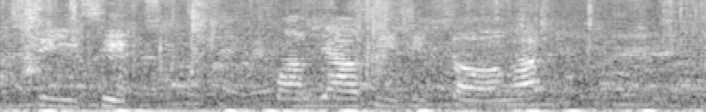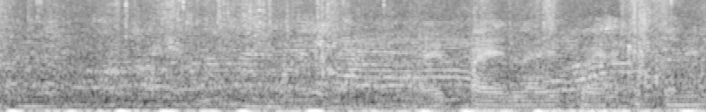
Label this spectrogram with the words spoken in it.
ก 40 ความยาว 42 ครับไล่ไปไล่ไปนะครับตอนนี้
